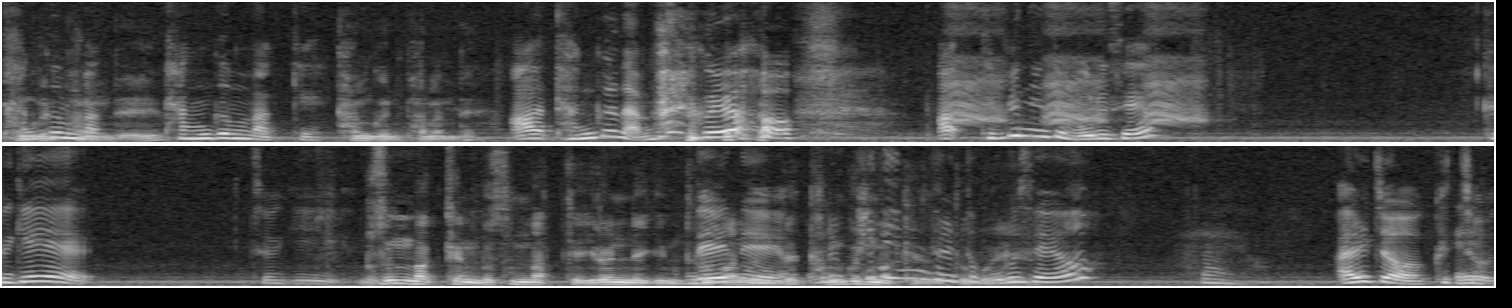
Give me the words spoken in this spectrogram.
당근 마- 파는데요. 당근 마켓. 당근 파는데 아 당근 안 말고요. 아 대표님도 모르세요? 그게 저기 무슨 마켓 무슨 마켓 이런 얘기는 들어봤는데 당근 마켓이 피디님들도 또 뭐예요? 모르세요? 알아요. 알죠, 그쵸?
